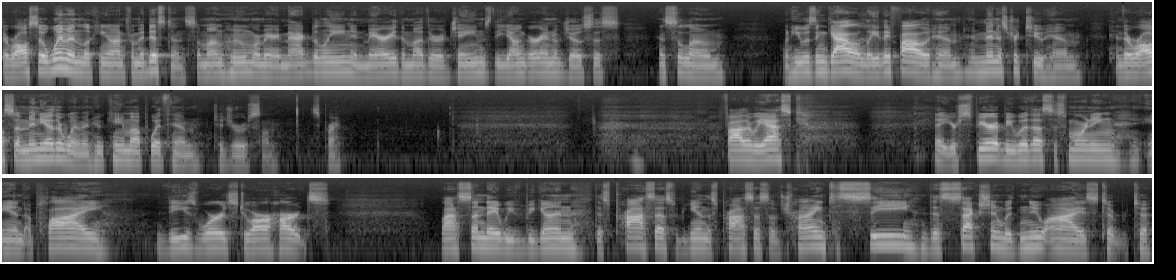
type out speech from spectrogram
There were also women looking on from a distance, among whom were Mary Magdalene and Mary, the mother of James the younger and of Joseph and Salome. When he was in Galilee, they followed him and ministered to him. And there were also many other women who came up with him to Jerusalem. Let's pray. Father, we ask that your Spirit be with us this morning and apply these words to our hearts Last Sunday, we've begun this process. We began this process of trying to see this section with new eyes, to, to,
